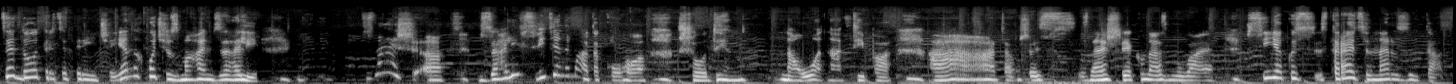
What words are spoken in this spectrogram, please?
Це до 30-річчя. Я не хочу змагань взагалі. Знаєш, взагалі в світі нема такого, що один. На одна, типа, а там щось, знаєш, як у нас буває. Всі якось стараються на результат.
